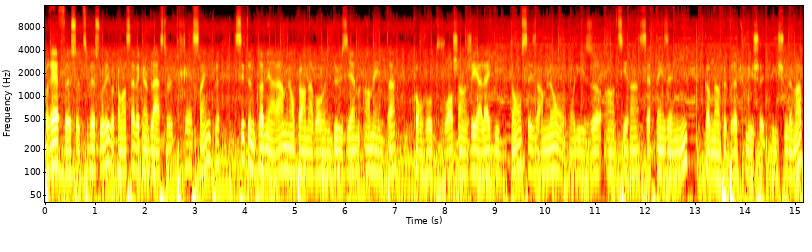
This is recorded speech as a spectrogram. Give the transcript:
Bref, euh, ce petit vaisseau-là va commencer avec un blaster très simple. C'est une première arme, mais on peut en avoir une deuxième en même temps qu'on va pouvoir changer à l'aide des boutons. Ces armes-là, on, les a en tirant certains ennemis, comme dans à peu près tous les, les shoot'em up.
